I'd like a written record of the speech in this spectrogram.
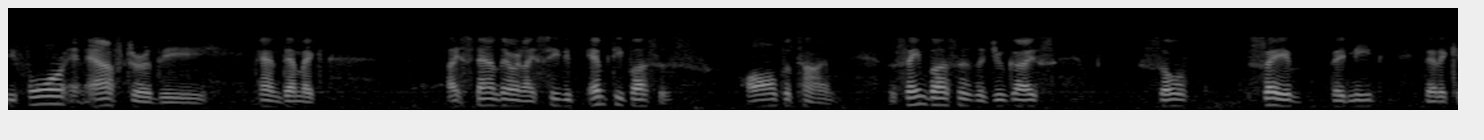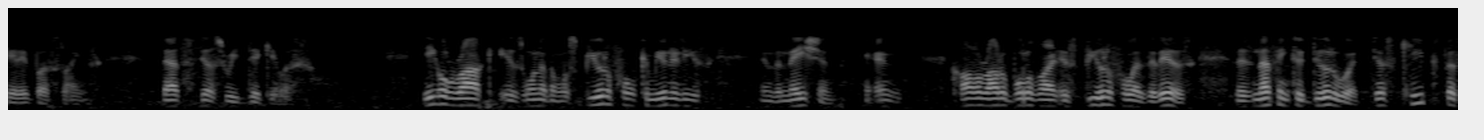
before and after the pandemic, I stand there and I see the empty buses all the time. The same buses that you guys so say they need dedicated bus lanes. That's just ridiculous. Eagle Rock is one of the most beautiful communities in the nation, and Colorado Boulevard, as beautiful as it is, there's nothing to do to it. Just keep the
